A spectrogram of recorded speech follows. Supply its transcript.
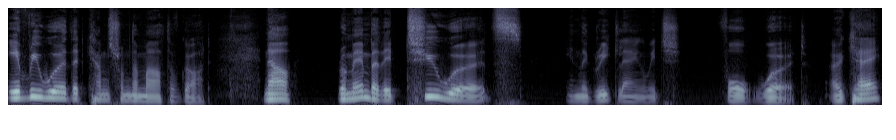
Every word that comes from the mouth of God. Now, remember, there are two words in the Greek language for word. Okay?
